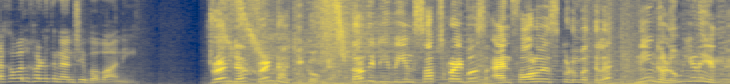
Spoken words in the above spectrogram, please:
தகவல்களுக்கு நன்றி பவானி. ட்ரெண்ட ஃப்ரெண்ட் ஆக்கிக்கோங்க. தந்தி டிவியின் சப்ஸ்கிரைபர்ஸ் அண்ட் ஃபாலோவர்ஸ் குடும்பத்துல நீங்களும் இணையுங்க.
